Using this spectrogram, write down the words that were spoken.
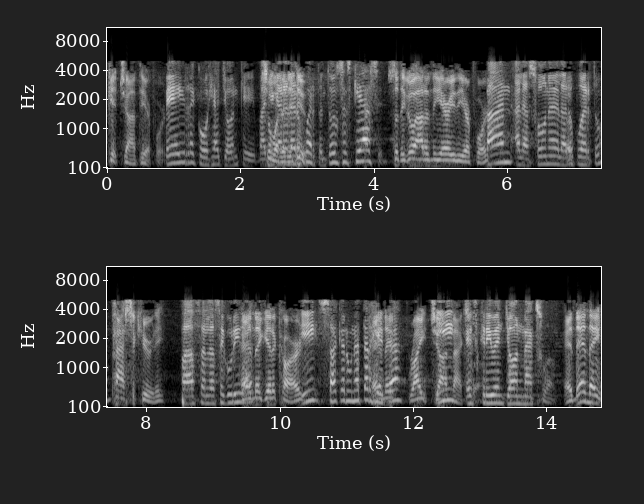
Get John at the airport. Ve y recoge a John que va a So what llegar do al they do? aeropuerto. Entonces, ¿qué hacen? So they go out in the area of the airport, Van a la zona del aeropuerto, security, pasan la seguridad and they get a card, y sacan una and tarjeta they write John y Maxwell. escriben John Maxwell. And then they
